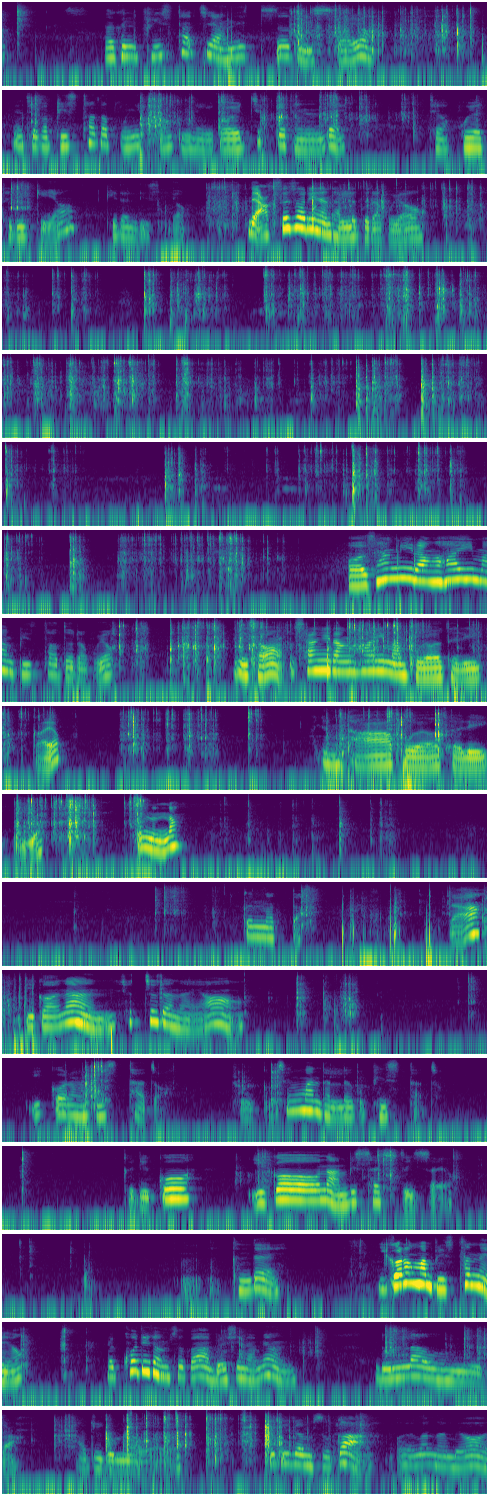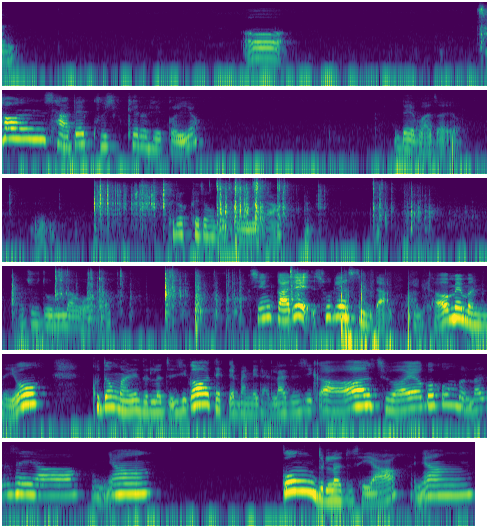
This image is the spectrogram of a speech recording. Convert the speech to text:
아, 근데 비슷하지 않을 수도 있어요. 그냥 제가 비슷하다 보니까 그냥 이걸 찍게 되는데 제가 보여드릴게요. 기다리세요. 근데 액세서리는 다르더라고요. 어, 상의랑 하의만 비슷하더라고요. 그래서 상의랑 하의만 보여드릴까요? 그냥 다 보여드릴게요. 끝났나? 끝났다. 자, 이거는 셔츠잖아요. 이거랑 비슷하죠? 조금 색만 다르고 비슷하죠. 그리고 이거는 안 비슷할 수도 있어요. 음, 근데 이거랑만 비슷하네요. 코디 점수가 몇이냐면 놀라웁니다. 아주 놀라워요. 코디 점수가 얼마냐면 어 1490캐럿일걸요? 네, 맞아요. 음. 그렇게 정도 됩니다. 아주 놀라워요. 지금까지 소개했습니다. 그럼 다음에 만나요. 구독 많이 눌러주시고 댓글 많이 달아주시고 좋아요 꾹꾹 눌러주세요. 안녕. 꾹 눌러주세요. 안녕.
